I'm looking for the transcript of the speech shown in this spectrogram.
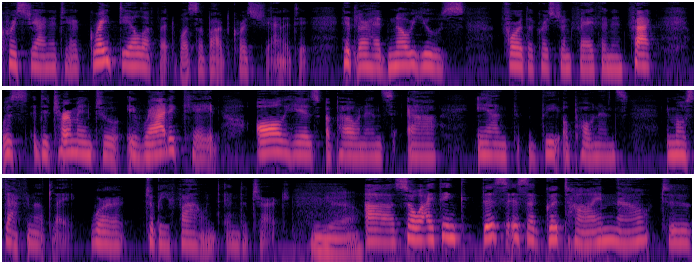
Christianity. A great deal of it was about Christianity. Hitler had no use for the Christian faith, and in fact was determined to eradicate all his opponents, uh, and the opponents most definitely were to be found in the church. Yeah. Uh, so I think this is a good time now to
